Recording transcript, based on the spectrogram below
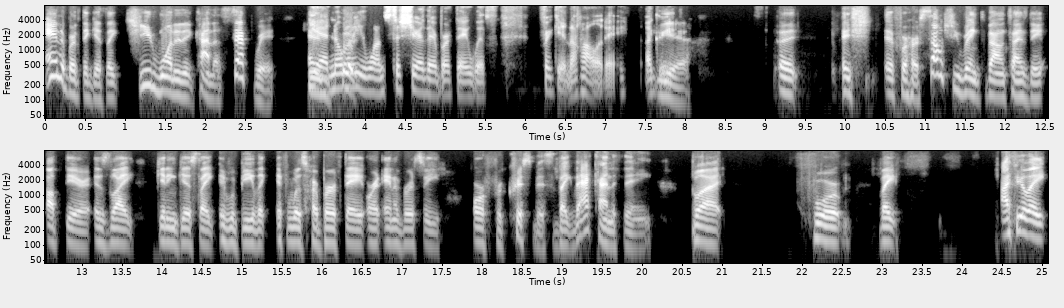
and a birthday gift. Like she wanted it kind of separate. yeah, nobody put, wants to share their birthday with freaking a holiday. Agree. Yeah. Uh, and, she, and for herself, she ranked Valentine's Day up there as like getting gifts. Like it would be like if it was her birthday or an anniversary or for Christmas, like that kind of thing. But for like, I feel like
